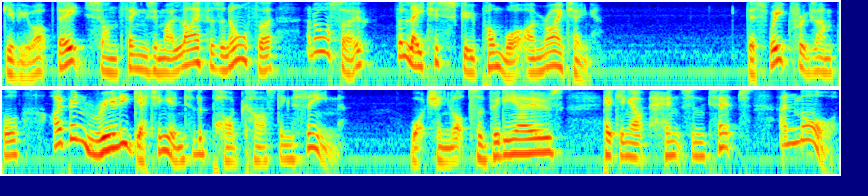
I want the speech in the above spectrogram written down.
give you updates on things in my life as an author and also the latest scoop on what I'm writing. This week, for example, I've been really getting into the podcasting scene, watching lots of videos, picking up hints and tips, and more.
